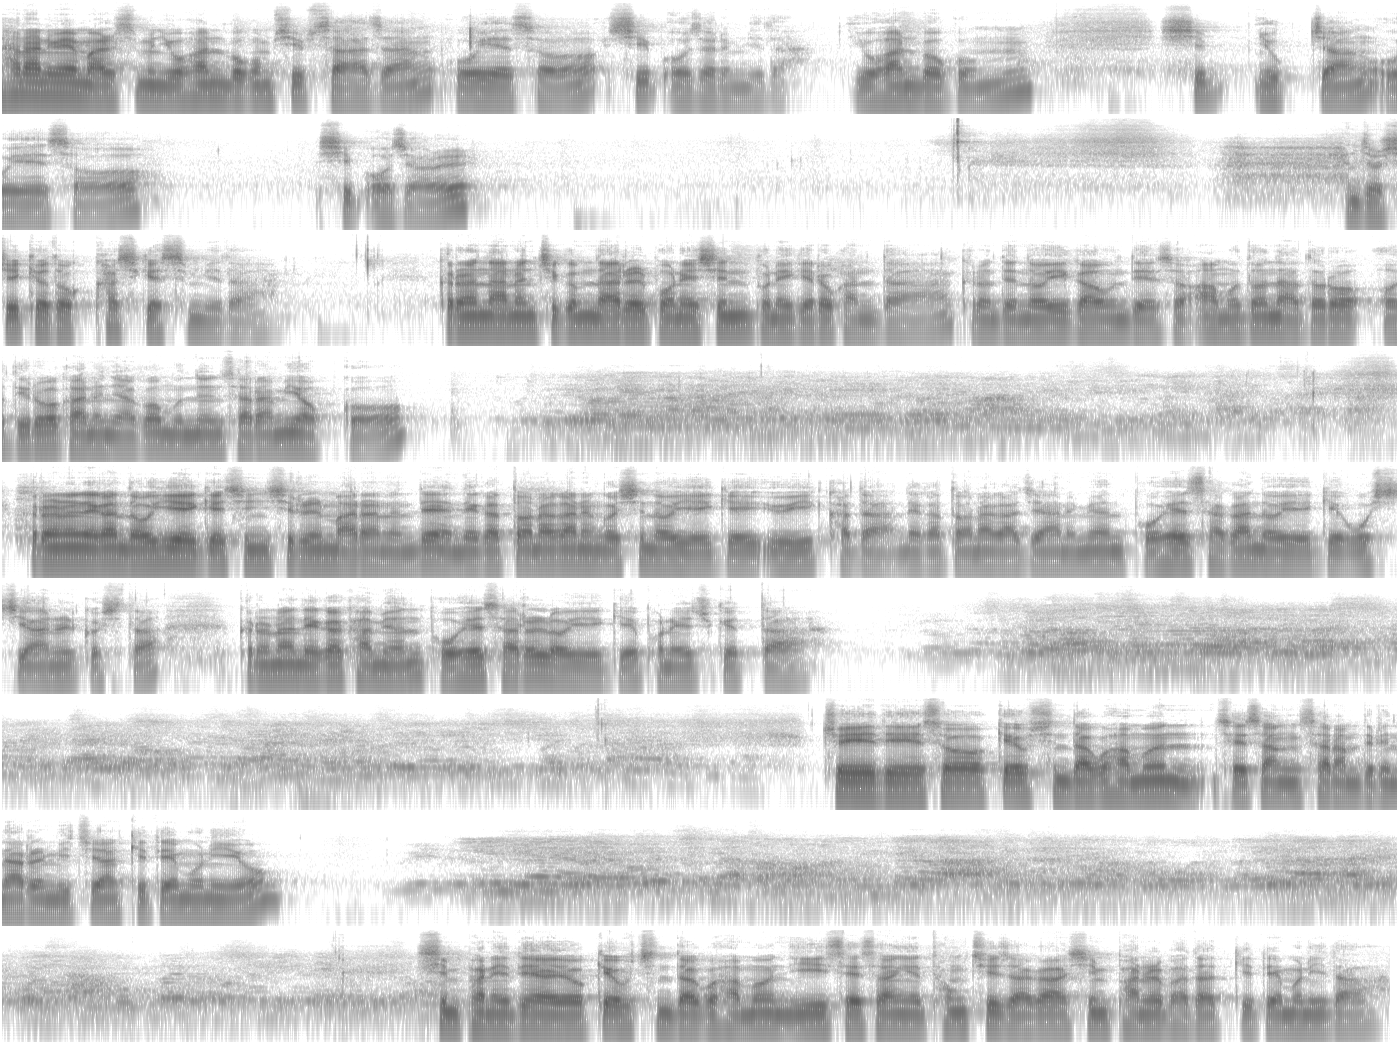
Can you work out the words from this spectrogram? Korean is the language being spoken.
하나님의 말씀은 요한복음 14장 5에서 15절입니다. 요한복음 16장 5에서 15절 한 절씩 교독하시겠습니다. 그러나 나는 지금 나를 보내신 분에게로 간다. 그런데 너희 가운데에서 아무도 나더러 어디로 가느냐고 묻는 사람이 없고 그러나 내가 너희에게 진실을 말하는데 내가 떠나가는 것이 너희에게 유익하다. 내가 떠나가지 않으면 보혜사가 너희에게 오시지 않을 것이다. 그러나 내가 가면 보혜사를 너희에게 보내주겠다. 죄에 대해서 깨우친다고 함은 세상 사람들이 나를 믿지 않기 때문이요. 심판에 대하여 깨우친다고 함은 이 세상의 통치자가 심판을 받았기 때문이다.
